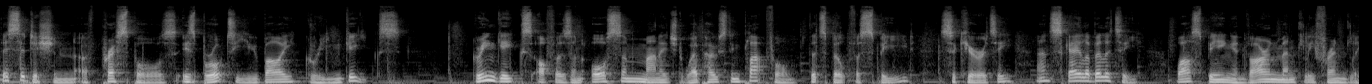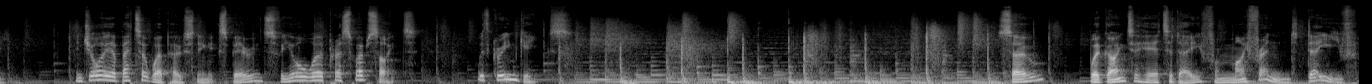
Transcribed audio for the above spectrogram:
This edition of Press Pause is brought to you by Green Geeks. Green Geeks offers an awesome managed web hosting platform that's built for speed, security, and scalability whilst being environmentally friendly. Enjoy a better web hosting experience for your WordPress website with Green Geeks. So, we're going to hear today from my friend Dave.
